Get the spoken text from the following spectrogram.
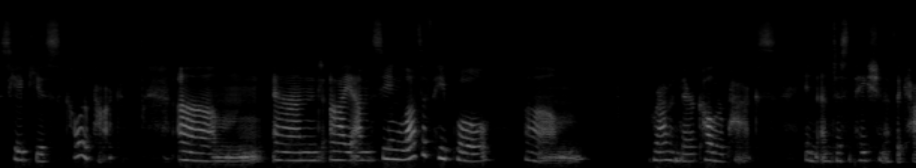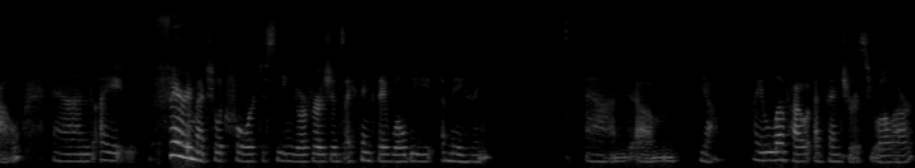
Scheepjes color pack um, and I am seeing lots of people um, grabbing their color packs in anticipation of the KAL and I very much look forward to seeing your versions. I think they will be amazing and um, yeah I love how adventurous you all are.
